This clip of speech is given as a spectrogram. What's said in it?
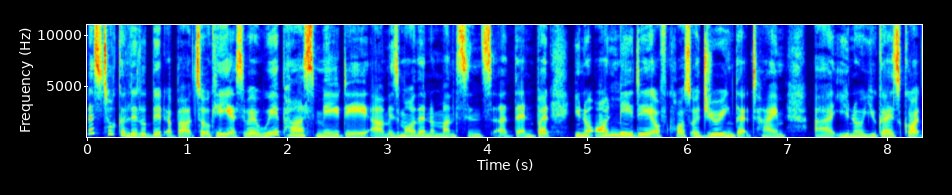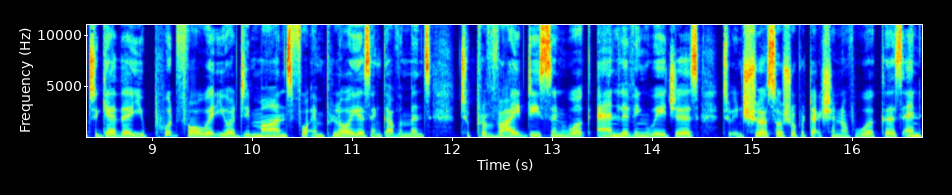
let's talk a little bit about. So, okay, yes, we're way past May Day. Um, it's more than a month since uh, then. But you know, on May Day, of course, or during that time, uh, you know, you guys got together. You put forward your demands for employers and governments to provide decent work and living wages to ensure social protection of workers. And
